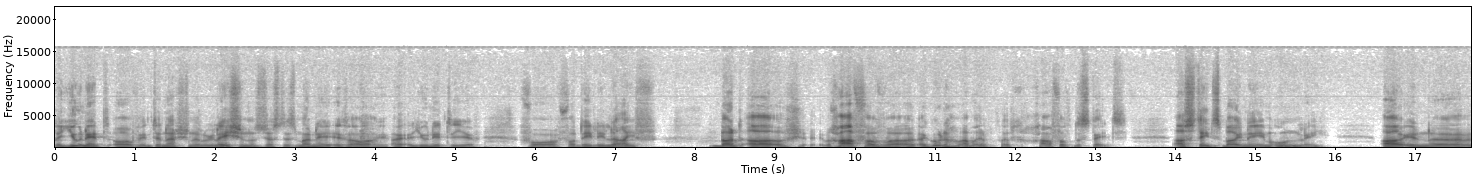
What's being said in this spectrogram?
the unit of international relations, just as money is our unity for, for daily life. But uh, half of uh, a good half of the states are states by name only, are in uh,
